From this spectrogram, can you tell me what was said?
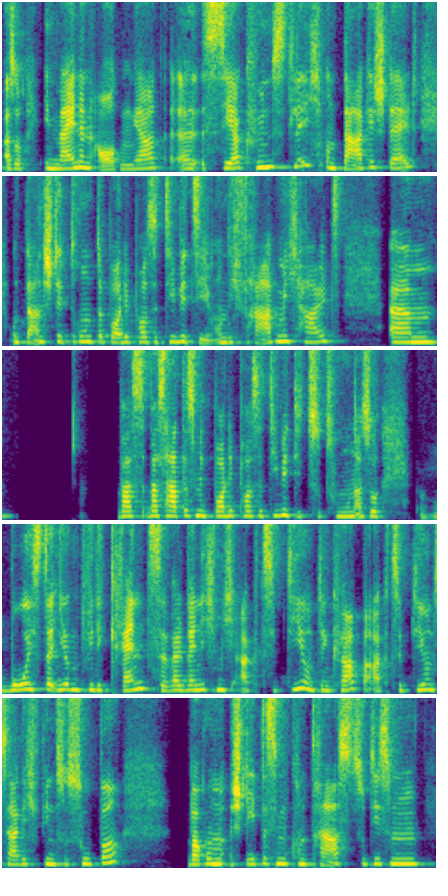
also in meinen Augen, ja, äh, sehr künstlich und dargestellt. Und dann steht drunter Body Positivity. Und ich frage mich halt, ähm, was, was hat das mit Body Positivity zu tun? Also wo ist da irgendwie die Grenze? Weil wenn ich mich akzeptiere und den Körper akzeptiere und sage, ich finde so super, warum steht das im Kontrast zu diesem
